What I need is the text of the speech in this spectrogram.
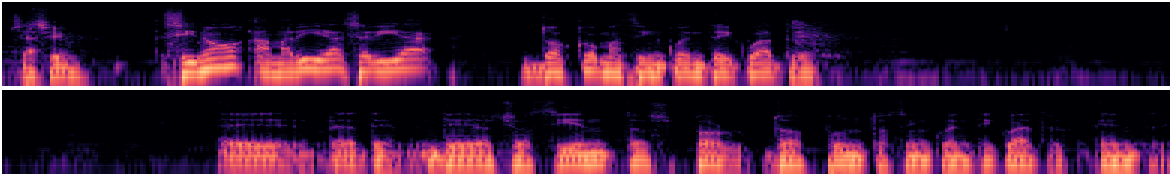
O sea, Sí. si no, a María sería 2,54. Eh, espérate, de 800 por 2.54 entre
